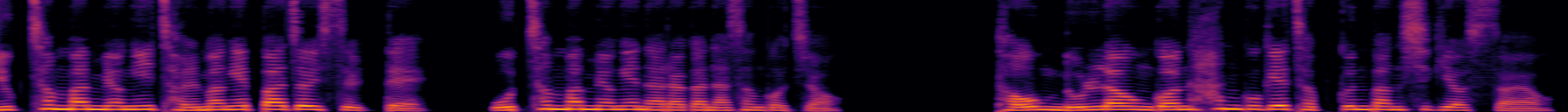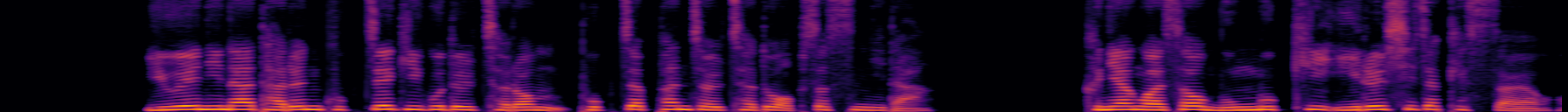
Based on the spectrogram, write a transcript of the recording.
6천만 명이 절망에 빠져 있을 때 5천만 명의 나라가 나선 거죠. 더욱 놀라운 건 한국의 접근 방식이었어요. 유엔이나 다른 국제기구들처럼 복잡한 절차도 없었습니다. 그냥 와서 묵묵히 일을 시작했어요.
